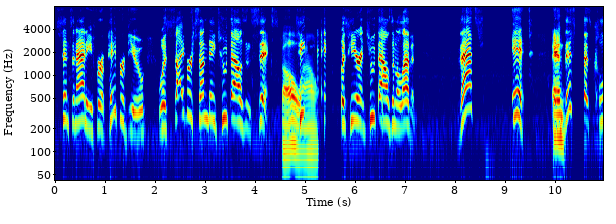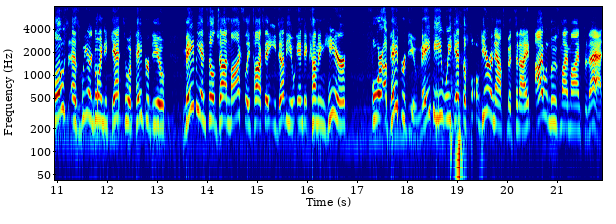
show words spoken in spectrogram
Cincinnati for a pay per view was Cyber Sunday 2006. Oh wow! Was here in 2011. That's it. And, and this is as close as we are going to get to a pay per view maybe until Jon Moxley talks AEW into coming here for a pay per view. Maybe we get the full gear announcement tonight. I would lose my mind for that.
